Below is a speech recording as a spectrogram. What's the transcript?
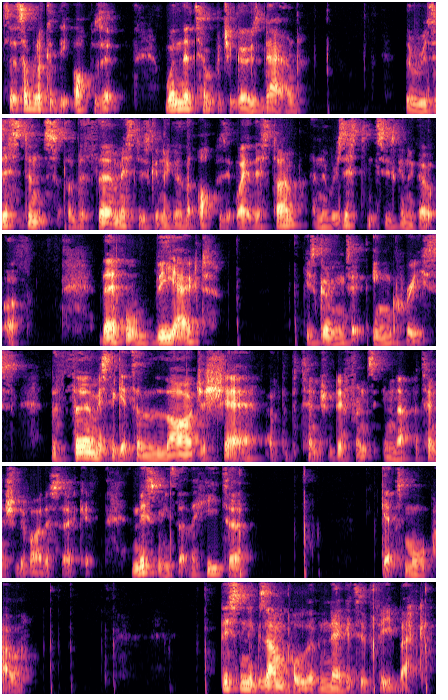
So let's have a look at the opposite. When the temperature goes down, the resistance of the thermistor is going to go the opposite way this time, and the resistance is going to go up. Therefore, V out is going to increase the thermistor gets a larger share of the potential difference in that potential divider circuit. And this means that the heater gets more power. This is an example of negative feedback.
